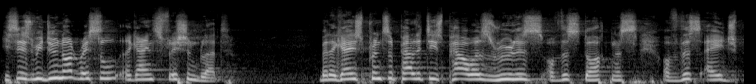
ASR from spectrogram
he says, We do not wrestle against flesh and blood, but against principalities, powers, rulers of this darkness, of this age,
